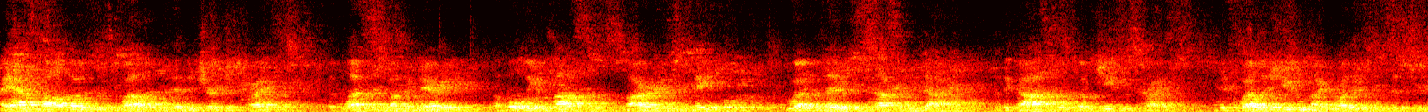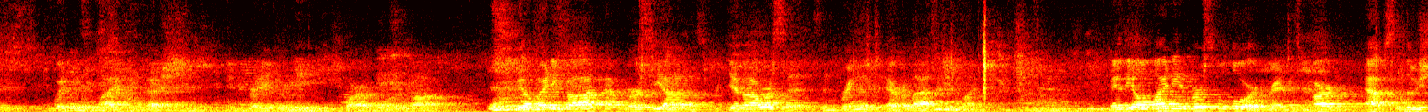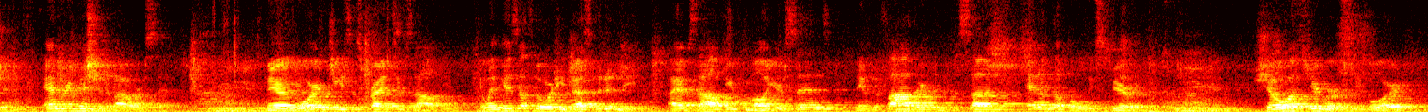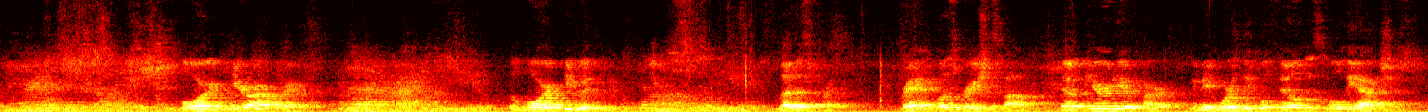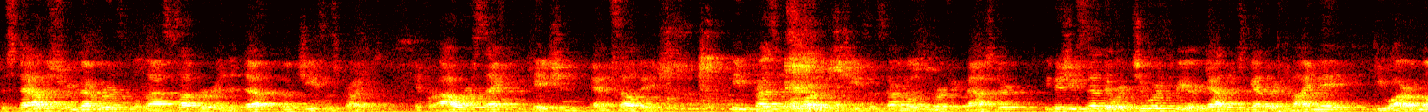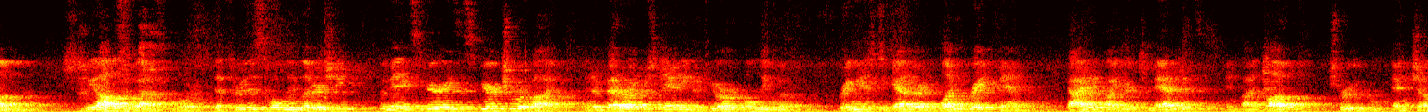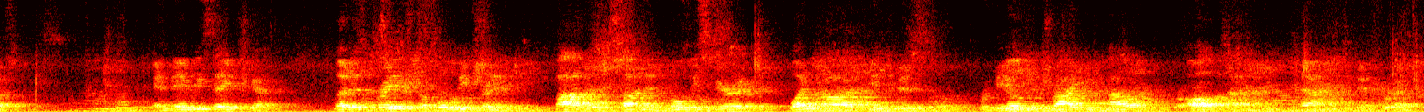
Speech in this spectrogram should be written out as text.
I ask all those who dwell within the Church of Christ blessed Mother Mary, the holy apostles, martyrs, faithful, who have lived, suffered, and died for the gospel of Jesus Christ, as well as you, my brothers and sisters, witness my confession and pray for me to our Lord God. The Almighty God have mercy on us, forgive our sins, and bring us to everlasting life. May the Almighty and merciful Lord grant us pardon, absolution, and remission of our sins. May our Lord Jesus Christ exalt you and with his authority vested in me, I absolve you from all your sins, in the name of the Father, and of the Son, and of the Holy Spirit. Amen. Show us your mercy, Lord. Lord, hear our prayer. The Lord be with you. Let us pray. Grant, most gracious Father, that in purity of heart we may worthily fulfill this holy action, establish remembrance of the Last Supper and the death of Jesus Christ and for our sanctification and salvation. Be present among us, Jesus, our most perfect Master, because you said there were two or three are gathered together in my name, you are among them. We also ask, Lord, that through this holy liturgy we may experience a spiritual revival and a better understanding of your holy will, bringing us together in one great family, guided by your commandments and by love, truth, and justice. And may we say together, let us praise the Holy Trinity, Father, Son, and Holy Spirit, one God, indivisible, revealed in triune power for all time, now and forever.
